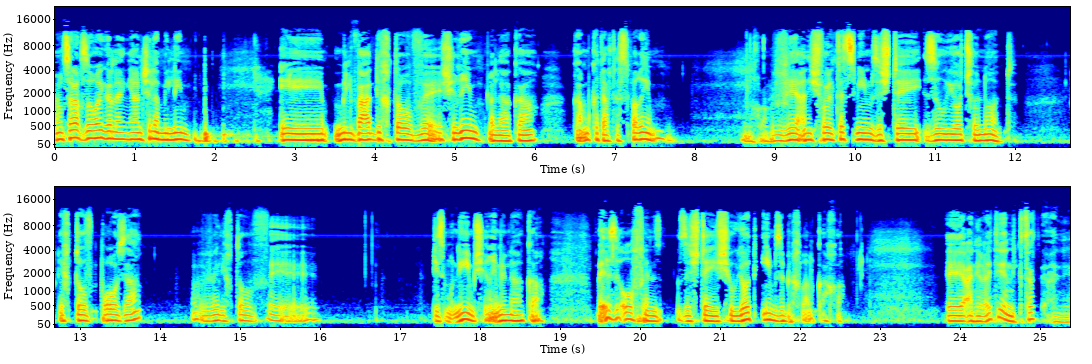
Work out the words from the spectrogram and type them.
אני רוצה לחזור רגע לעניין של המילים. אה, מלבד לכתוב אה, שירים ללהקה, גם כתבת ספרים. נכון. ואני שואלת את עצמי אם זה שתי זהויות שונות. לכתוב פרוזה ולכתוב אה, פזמונים, שירים ללהקה. באיזה אופן זה שתי ישויות, אם זה בכלל ככה? אה, אני ראיתי, אני קצת, אני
